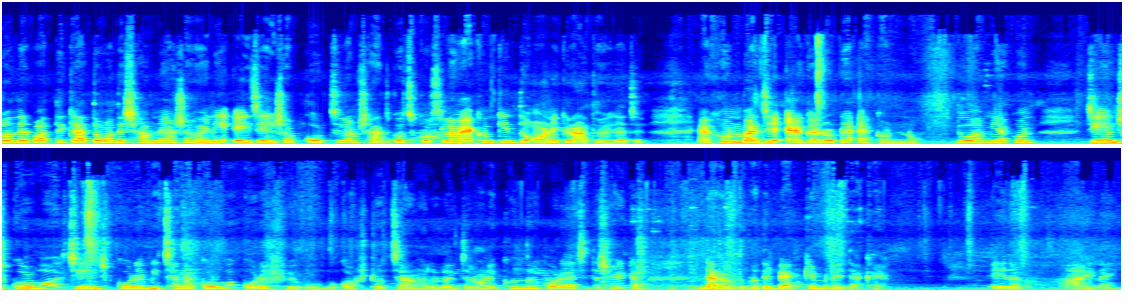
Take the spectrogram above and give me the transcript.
সন্ধ্যের পর থেকে আর তোমাদের সামনে আসা হয়নি, এই যে এইসব করছিলাম, সাজগোজ করছিলাম, এখন কিন্তু অনেক রাত হয়ে গেছে। এখন বাজে এগারোটা একান্ন। তো আমি এখন চেঞ্জ করব, চেঞ্জ করে বিছানা করব, করে শুয়ে পড়ব। কষ্ট হচ্ছে আর ভালো লাগছে না। অনেকক্ষণ ধরে পরে আছে তো শাড়িটা। দাঁড়াও, তোমাদের ব্যাক ক্যামেরায় দেখায়। এই দেখো, আয়নায়।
